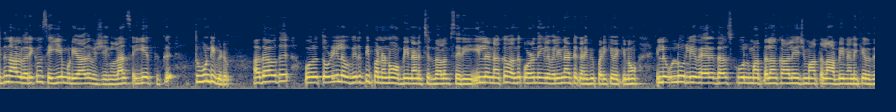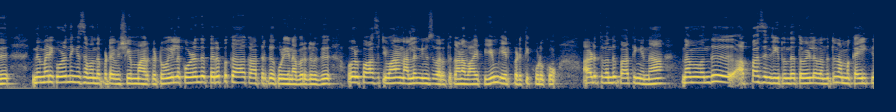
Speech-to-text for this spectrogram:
இது நாள் வரைக்கும் செய்ய முடியாத விஷயங்கள்லாம் செய்யறதுக்கு தூண்டிவிடும். அதாவது ஒரு தொழிலை விருத்தி பண்ணணும் அப்படின்னு நினச்சிருந்தாலும் சரி இல்லைனாக்கா வந்து குழந்தைங்களை வெளிநாட்டுக்கு அனுப்பி படிக்க வைக்கணும் இல்லை உள்ளூர்லேயே வேறு ஏதாவது ஸ்கூல் மாற்றலாம் காலேஜ் மாற்றலாம் அப்படின்னு நினைக்கிறது. இந்த மாதிரி குழந்தைங்க சம்மந்தப்பட்ட விஷயமா இருக்கட்டும் இல்லை குழந்தை பிறப்புக்காக காத்திருக்கக்கூடிய நபர்களுக்கு ஒரு பாசிட்டிவான நல்ல நியூஸ் வரதுக்கான வாய்ப்பையும் ஏற்படுத்தி கொடுக்கும். அடுத்து வந்து பார்த்திங்கன்னா நம்ம வந்து அப்பா செஞ்சுக்கிட்டு இருந்த தொழிலை வந்துட்டு நம்ம கைக்கு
